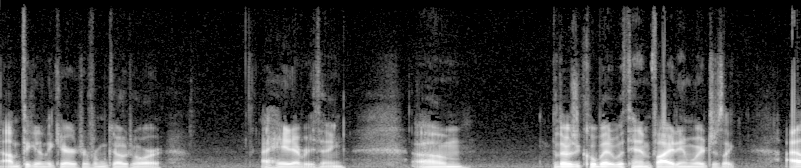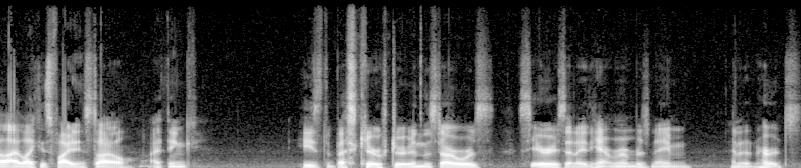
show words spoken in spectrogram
I'm thinking of the character from KOTOR. I hate everything. Um, but there was a cool bit with him fighting where just like I, I like his fighting style. I think he's the best character in the Star Wars series, and I can't remember his name, and it hurts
